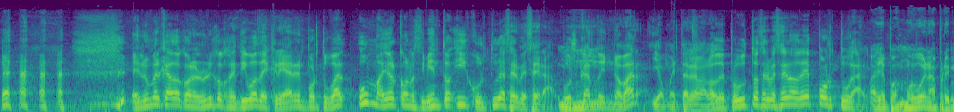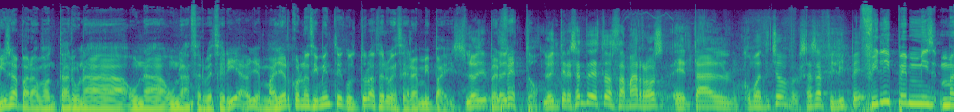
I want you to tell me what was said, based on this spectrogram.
en un mercado con el único objetivo de crear en Portugal un mayor conocimiento y cultura cervecera, buscando innovar y aumentar el valor del producto cervecero de Portugal. Oye, pues muy buena premisa para montar una, una, una cervecería. Oye, mayor conocimiento y cultura cervecera en mi país. Lo- Perfecto. Lo, interesante de estos zamarros, el tal, como has dicho, Sasa Felipe, Felipe Mis- Ma-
